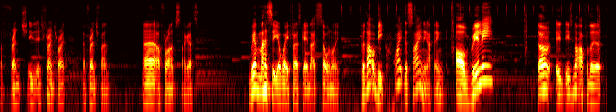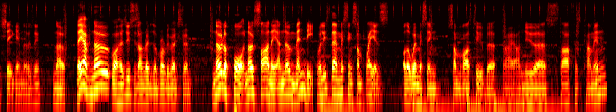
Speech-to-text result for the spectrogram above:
a French. He's, he's, French, right? A French fan. Uh, or France, I guess. We have Man City away first game. That is so annoying. But that would be quite the signing, I think. Oh, really? Don't. He's not up for the City game, though, is he? No. They have no... Well, Jesus is unready. They'll probably register him. No Laporte, no Sane, and no Mendy. Well, at least they're missing some players. Although we're missing some of ours too. But, right, our new uh, staff has come in.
